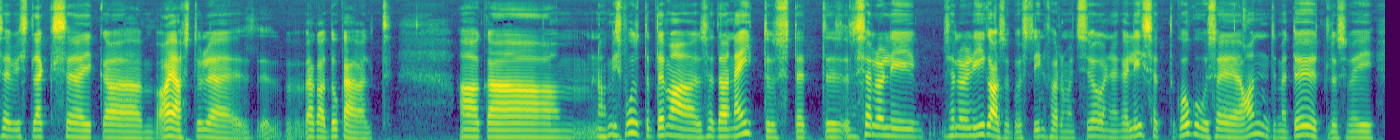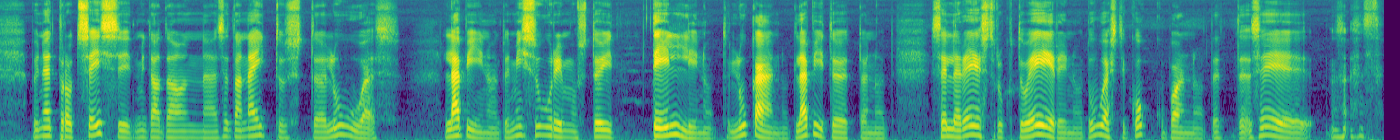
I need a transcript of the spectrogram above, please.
See vist läks ikka ajast üle väga tugevalt. Aga noh, mis puudutab tema seda näitust, et seal oli, seal oli igasugust informatsiooni, aga lihtsalt kogu see andmetöötlus või, või need protsessid, mida ta on seda näitust luues läbinud või mis uurimustöid tellinud, lugenud, läbi töötanud, selle restruktureerinud, uuesti kokku pannud, et see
